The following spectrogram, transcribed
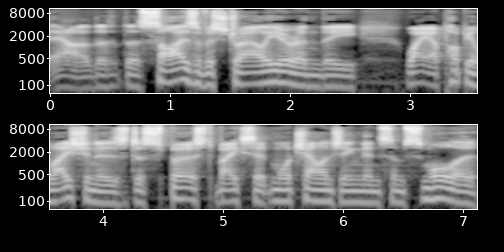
our, the the size of Australia and the way our population is dispersed makes it more challenging than some smaller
